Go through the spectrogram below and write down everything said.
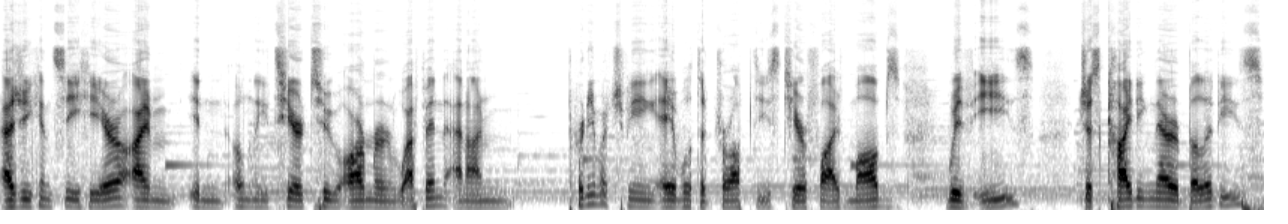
As you can see here, I'm in only tier 2 armor and weapon, and I'm pretty much being able to drop these tier 5 mobs with ease, just kiting their abilities.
